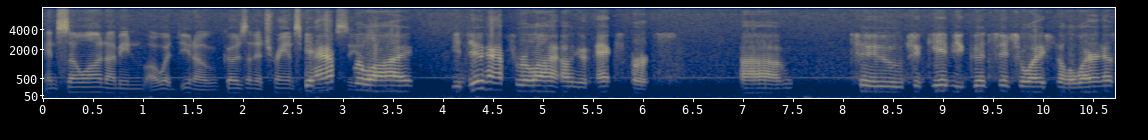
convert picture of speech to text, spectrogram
and so on? I mean, uh, what you know goes into transparency. You have to rely. You do have to rely on your experts um, to to give you good situational awareness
